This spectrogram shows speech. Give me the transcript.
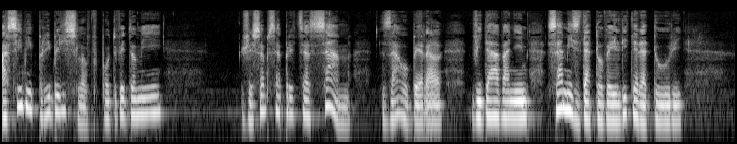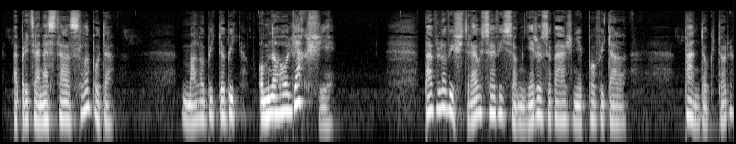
Asi mi priblíslo v podvedomí, že som sa predsa sám zaoberal vydávaním samizdatovej literatúry a predsa nastal sloboda malo by to byť o mnoho ľahšie. Pavlovi Štrausovi som nerozvážne povedal, pán doktor,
